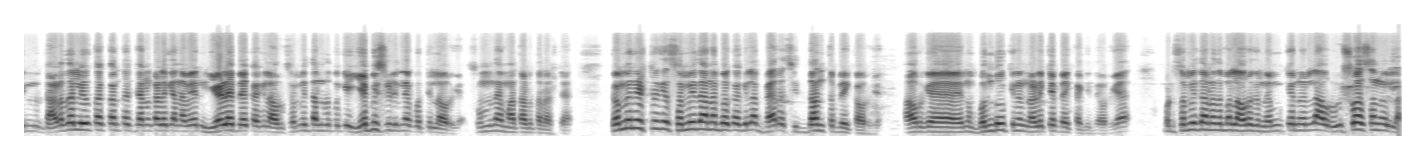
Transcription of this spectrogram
ಇನ್ನು ದಳದಲ್ಲಿ ಇರ್ತಕ್ಕಂಥ ಜನಗಳಿಗೆ ನಾವೇನು ಹೇಳಬೇಕಾಗಿಲ್ಲ. ಅವ್ರ ಸಂವಿಧಾನದ ಬಗ್ಗೆ ಎ, ಬಿ, ಸಿ ಗೊತ್ತಿಲ್ಲ ಅವ್ರಿಗೆ. ಸುಮ್ಮನೆ ಮಾತಾಡ್ತಾರೆ ಅಷ್ಟೇ. ಕಮ್ಯುನಿಸ್ಟ್ರಿಗೆ ಸಂವಿಧಾನ ಬೇಕಾಗಿಲ್ಲ, ಬೇರೆ ಸಿದ್ಧಾಂತ ಬೇಕು ಅವ್ರಿಗೆ. ಅವ್ರಿಗೆ ಏನು ಬಂದೂಕಿನ ನಳಿಕೆ ಬೇಕಾಗಿದೆ ಅವ್ರಿಗೆ. ಬಟ್ ಸಂವಿಧಾನದ ಮೇಲೆ ಅವ್ರಿಗೆ ನಂಬಿಕೆನೂ ಇಲ್ಲ, ಅವ್ರ ವಿಶ್ವಾಸನೂ ಇಲ್ಲ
